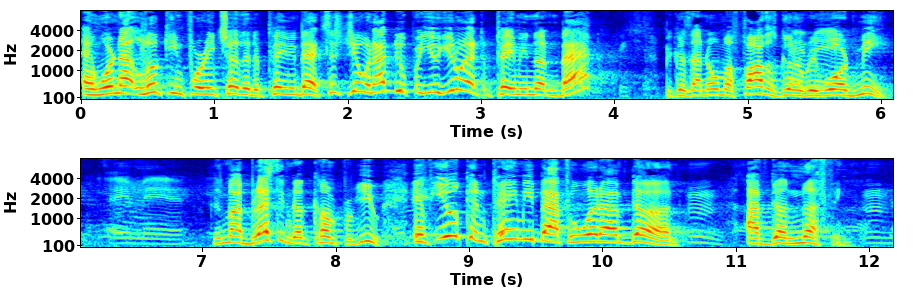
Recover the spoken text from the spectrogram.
And we're not looking for each other to pay me back. Sister Jill, when I do for you, you don't have to pay me nothing back because I know my Father's going to reward me. Amen. Because my blessing doesn't come from you. If you can pay me back for what I've done, mm-hmm. I've done nothing. Mm-hmm.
